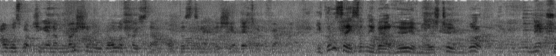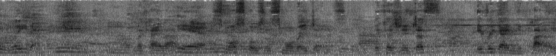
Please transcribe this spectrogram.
I was watching an emotional roller coaster of this team this year. That's what it felt like. You've got to say something about her, you've noticed too. What natural leader. Mm. Uh, Michaela. Yeah. Small schools and small regions, because you just every game you play,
